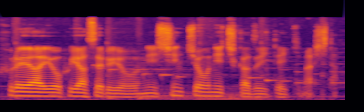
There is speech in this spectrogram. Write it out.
触れ合いを増やせるように慎重に近づいていきました。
